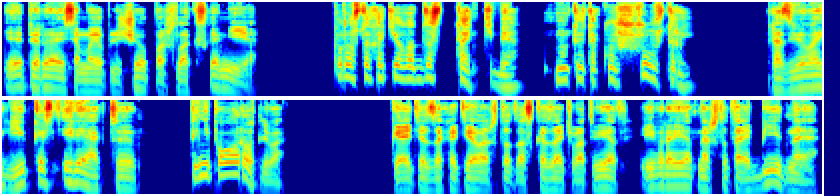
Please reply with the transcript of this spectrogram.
и, опираясь о моё плечо, пошла к скамье. «Просто хотела достать тебя, но ты такой шустрый». «Развивай гибкость и реакцию. Ты неповоротлива». Катя захотела что-то сказать в ответ и, вероятно, что-то обидное,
